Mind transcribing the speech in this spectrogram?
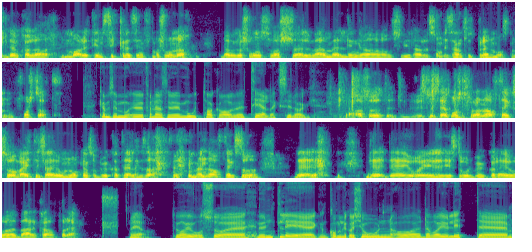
det vi kaller maritim sikkerhetsinformasjon. da navigasjonsvarsel, værmeldinger osv. som blir sendt ut på den måten fortsatt. Hvem er for den som er mottaker av Telex i dag? Ja, altså, Hvis du ser bort fra Navtex, så vet ikke jeg om noen som bruker Telex. Men Navtex så, det, det, det, er jo i, i stor bruk, og det er jo bærekrav på det. Ja. Du har jo også eh, muntlig eh, kommunikasjon, og det var jo litt eh,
